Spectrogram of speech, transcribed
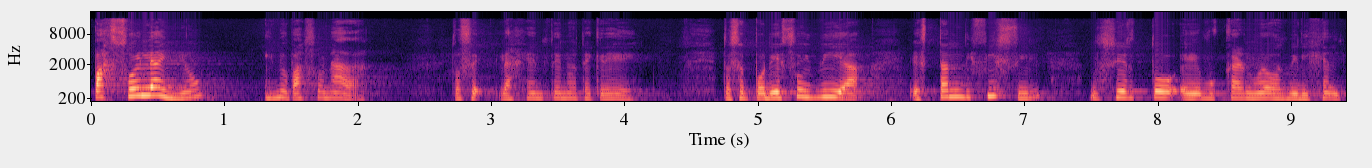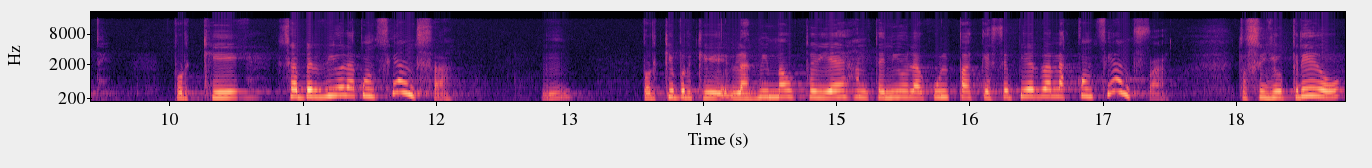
pasó el año y no pasó nada. Entonces la gente no te cree. Entonces por eso hoy día es tan difícil, ¿no es cierto?, eh, buscar nuevos dirigentes, porque se ha perdido la confianza. ¿Por qué? Porque las mismas autoridades han tenido la culpa que se pierdan las confianzas. Entonces yo creo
